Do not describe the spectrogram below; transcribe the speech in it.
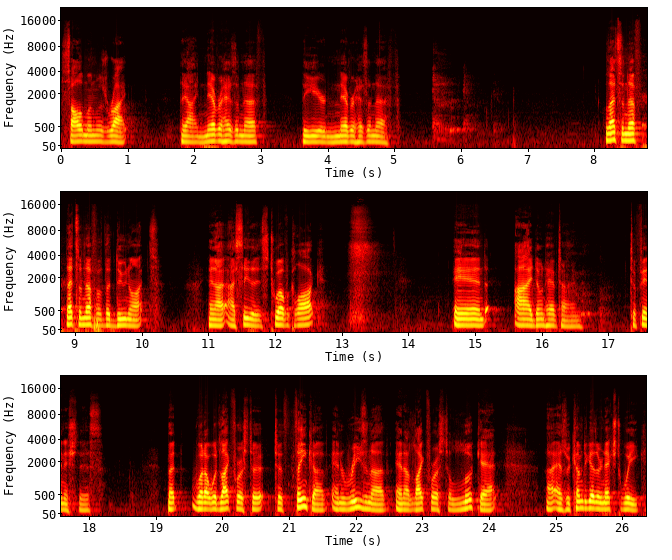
Solomon was right. The eye never has enough, the ear never has enough. Well, that's enough, that's enough of the do nots. And I, I see that it's 12 o'clock. And I don't have time to finish this. But what I would like for us to, to think of and reason of, and I'd like for us to look at uh, as we come together next week,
